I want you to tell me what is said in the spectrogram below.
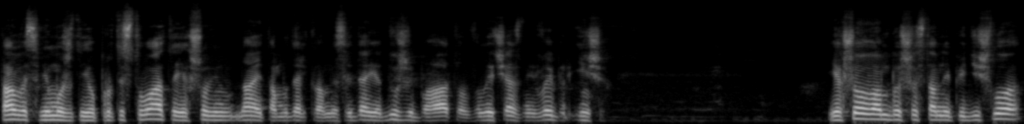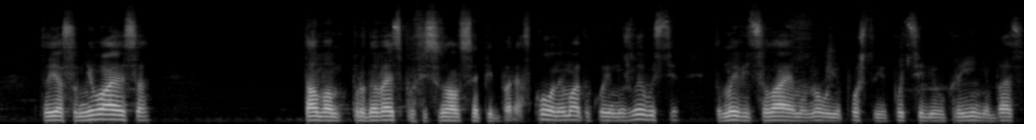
Там ви собі можете його протестувати. Якщо він навіть та моделька вам не зайде, є дуже багато, величезний вибір інших. Якщо вам би щось там не підійшло, то я сумніваюся, там вам продавець, професіонал все підбере. В кого немає такої можливості, то ми відсилаємо новою поштою по цілій Україні без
